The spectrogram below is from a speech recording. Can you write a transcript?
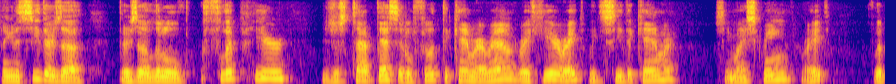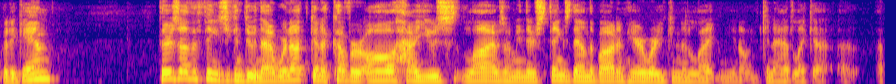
you're going to see there's a there's a little flip here. You just tap this it'll flip the camera around right here right? We see the camera see my screen right flip it again. There's other things you can do. Now we're not going to cover all how you use lives. I mean there's things down the bottom here where you can like you know you can add like a, a,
